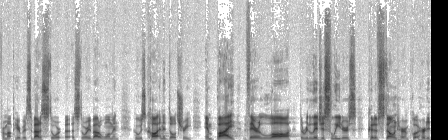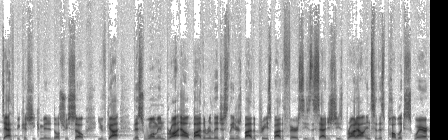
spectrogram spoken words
from up here, but it's about a story, a story about a woman who was caught in adultery, and by their law, the religious leaders could have stoned her and put her to death because she committed adultery. So you've got this woman brought out by the religious leaders, by the priests, by the Pharisees, the Sadducees, brought out into this public square,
